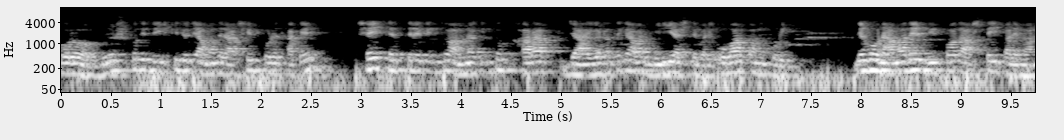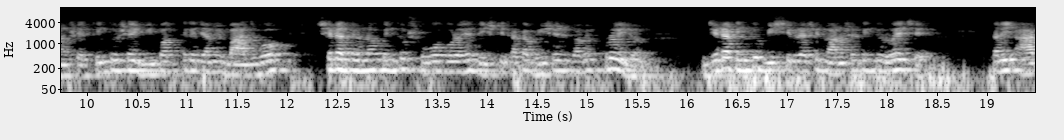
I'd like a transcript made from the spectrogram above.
গ্রহ। বৃহস্পতির দৃষ্টি যদি আমাদের রাশির পড়ে থাকে, সেই ক্ষেত্রে কিন্তু আমরা কিন্তু খারাপ জায়গাটা থেকে আবার বেরিয়ে আসতে পারি ওভারকাম করি। দেখুন, আমাদের বিপদ আসতেই পারে মানুষের, কিন্তু সেই বিপদ থেকে যে আমি বাঁচব, সেটার জন্য কিন্তু শুভ গ্রহে দৃষ্টি থাকা বিশেষভাবে প্রয়োজন। যেটা কিন্তু বৃশ্চিক রাশির মানুষের কিন্তু রয়েছে। তাহলে আর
